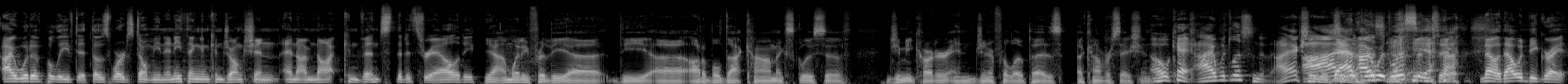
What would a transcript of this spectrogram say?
It- I would have believed it. Those words don't mean anything in conjunction, and I'm not convinced that it's reality. Yeah, I'm waiting for the uh, the uh, Audible.com exclusive Jimmy Carter and Jennifer Lopez a conversation. okay, I would listen to that. I actually would That. I would listen listen Yeah. to. No, that would be great.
